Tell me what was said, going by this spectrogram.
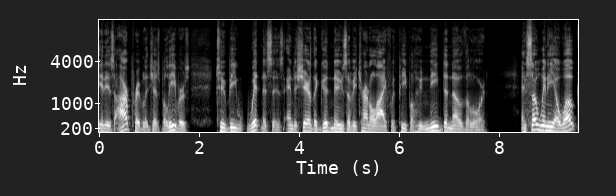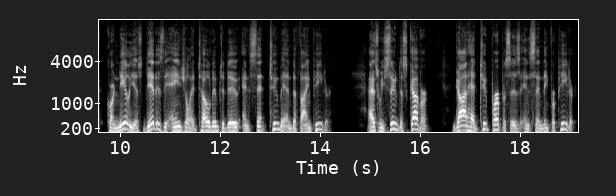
it is our privilege as believers to be witnesses and to share the good news of eternal life with people who need to know the Lord. And so when he awoke, Cornelius did as the angel had told him to do and sent two men to find Peter. As we soon discover, God had two purposes in sending for Peter.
